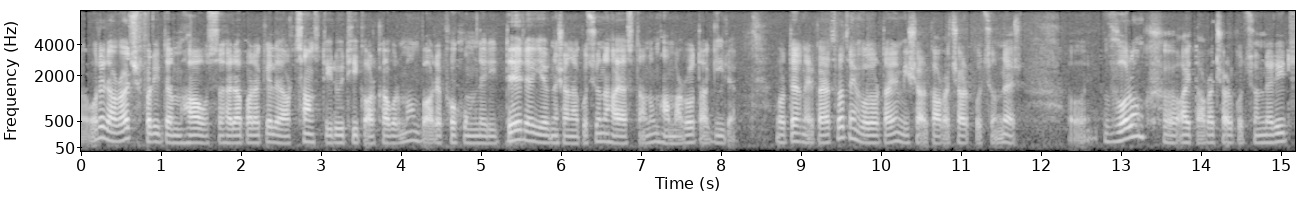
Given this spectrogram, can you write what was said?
Օրեր առաջ Freedom House-ը հրապարակել է արցանց տիրույթի կարգավորման բարեփոխումների դերը եւ նշանակությունը Հայաստանում համառոտագիրը, որտեղ ներկայացված են ոլորտային մի շարք առաջարկություններ, որոնք այդ առաջարկություններից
